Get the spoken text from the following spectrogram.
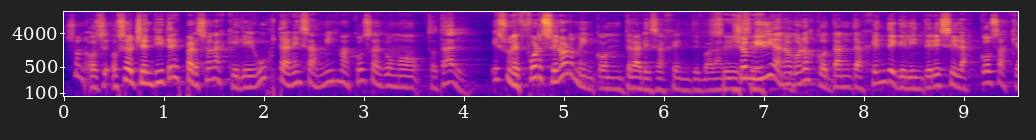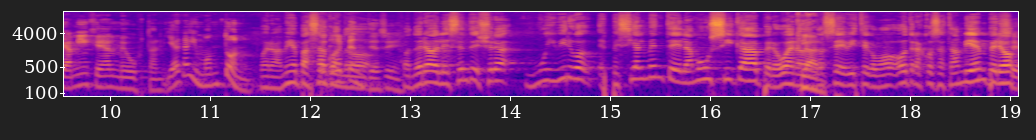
Son, o se- o sea, 83 personas que le gustan esas mismas cosas como... total. Es un esfuerzo enorme encontrar esa gente para Sí, mí. Yo en mi vida no conozco tanta gente que le interese las cosas que a mí en general me gustan. Y acá hay un montón. Bueno, a mí me pasaba De cuando, repente, sí. cuando era adolescente, yo era muy virgo, especialmente de la música, pero bueno, Claro. no sé, viste, como otras cosas también, pero Sí.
